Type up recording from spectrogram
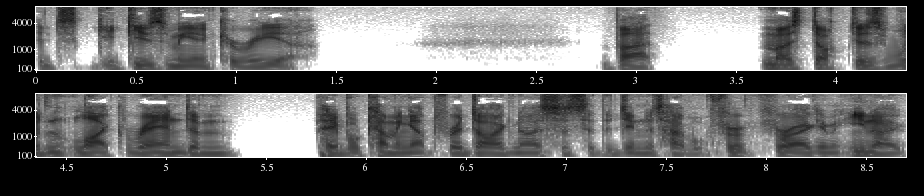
It's it gives me a career. But most doctors wouldn't like random people coming up for a diagnosis at the dinner table for for argument, you know,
